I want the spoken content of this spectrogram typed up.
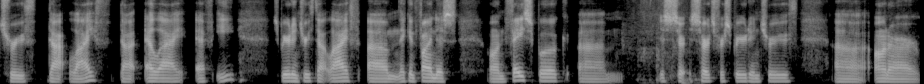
truth.life, L-I-F-E, spirit and truth.life. Um, they can find us on Facebook. Um, just ser- search for spirit and truth. Uh, on our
